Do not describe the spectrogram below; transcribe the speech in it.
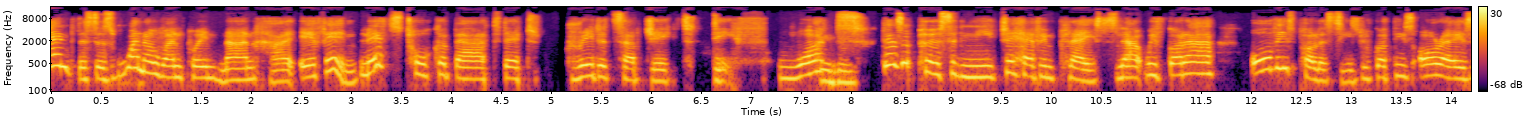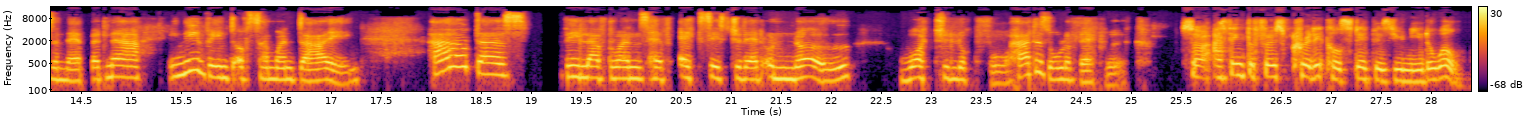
and this is 101.9 Chai FM. Let's talk about that dreaded subject, death. What mm-hmm. does a person need to have in place? Now, we've got our all these policies, we've got these RAs and that, but now in the event of someone dying, how does the loved ones have access to that or know what to look for? How does all of that work? So I think the first critical step is you need a will.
